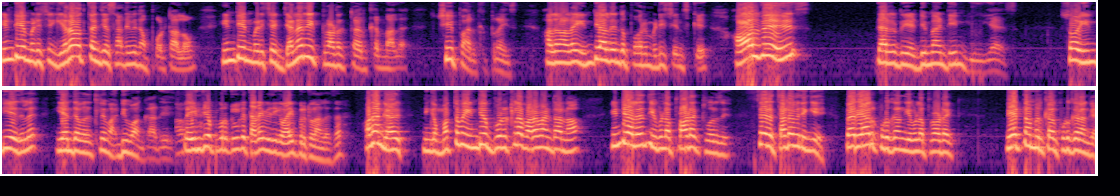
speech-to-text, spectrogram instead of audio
இந்தியன் மெடிசன் இருபத்தஞ்சி சதவீதம் போட்டாலும் இந்தியன் மெடிசன் ஜெனரிக் ப்ராடக்டாக இருக்கிறதுனால சீப்பாக இருக்குது ப்ரைஸ் அதனால் இந்தியாவிலேருந்து போகிற மெடிசின்ஸ்க்கு always there will be a demand in US so இந்திய இதில் எந்த விதத்துலையும் அடி வாங்காது. இல்ல இந்திய பொருட்களுக்கு தடை விதிக்க வாய்ப்பு இருக்கலாம்ல சார் அதாங்க நீங்கள் மொத்தமாக இந்தியன் பொருட்களை வர வேண்டாம்னா இந்தியாவிலேருந்து இவ்வளோ ப்ராடக்ட் வருது. சரி தடை விதிங்க. வேறு யார் கொடுக்குறாங்க இவ்வளோ ப்ராடக்ட் வியட்நாம் இருக்காங்க கொடுக்குறாங்க.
